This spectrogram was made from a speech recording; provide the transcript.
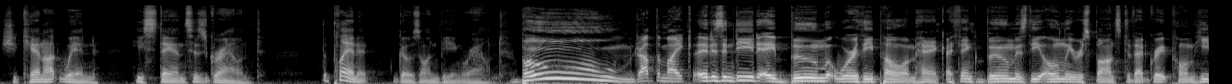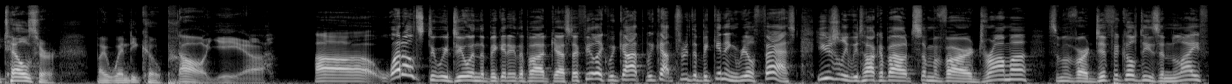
She cannot win. He stands his ground. The planet goes on being round. Boom! Drop the mic. It is indeed a boom worthy poem, Hank. I think boom is the only response to that great poem, He Tells Her by Wendy Cope. Oh yeah. Uh, what else do we do in the beginning of the podcast? I feel like we got we got through the beginning real fast. Usually we talk about some of our drama, some of our difficulties in life,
